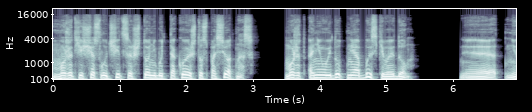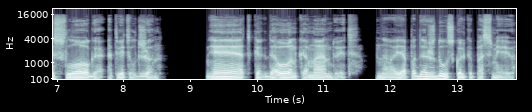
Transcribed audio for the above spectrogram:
«Может, еще случится что-нибудь такое, что спасет нас? Может, они уйдут, не обыскивая дом?» «Нет, не слога», — ответил Джон. «Нет, когда он командует. Но я подожду, сколько посмею».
